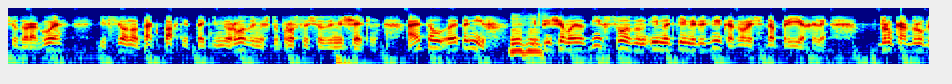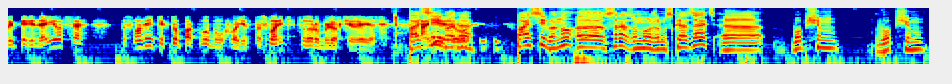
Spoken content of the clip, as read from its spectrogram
все дорогое, и все оно так пахнет такими розами, что просто все замечательно. А это, это миф. И причем этот миф создан именно теми людьми, которые сюда приехали. Друг от друга передается. Посмотрите, кто по клубам ходит, посмотрите, кто на Рублевке живет. Спасибо, Они да. живут. Спасибо. Ну, э, сразу можем сказать, э, в общем, в общем,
